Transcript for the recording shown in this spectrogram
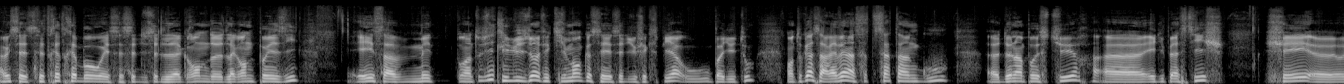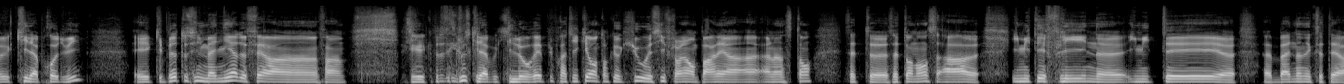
Ah oui, c'est très très beau, oui. c'est de la grande de la grande poésie et ça met on a tout de suite l'illusion effectivement que c'est du Shakespeare ou, pas du tout. En tout cas, ça révèle un certain goût euh, de l'imposture euh, et du pastiche chez euh, qui l'a produit. Et qui est peut-être aussi une manière de faire un, enfin, peut-être quelque chose qu'il, aurait pu pratiquer en tant que Q aussi. Florian en parlait à, l'instant, cette, euh, cette tendance à euh, imiter Flynn, euh, imiter Bannon, etc.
